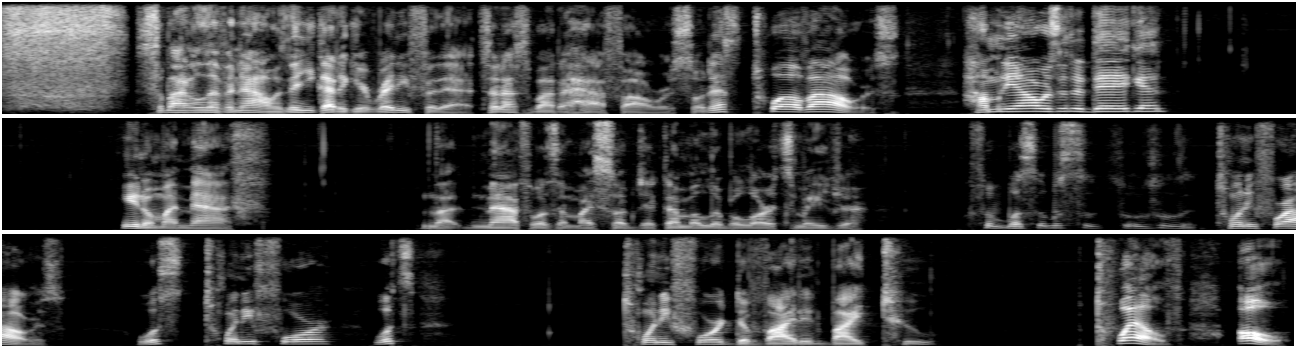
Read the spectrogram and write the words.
It's about 11 hours. Then you got to get ready for that. So that's about a half hour. So that's 12 hours. How many hours in a day again? You know my math. Not math wasn't my subject. I'm a liberal arts major. What's what's, what's, what's 24 hours? What's 24? What's 24 divided by 2? 12. Oh,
